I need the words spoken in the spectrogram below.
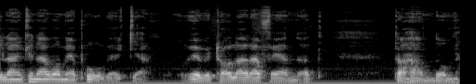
Skulle han kunna vara med och påverka och övertala Raffin att ta hand om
